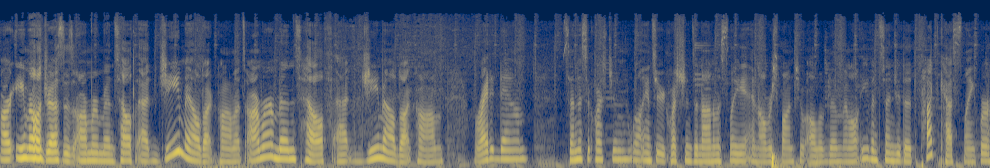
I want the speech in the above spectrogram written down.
Our email address is armormenshealth at gmail.com. That's armormenshealth at gmail.com. Write it down. Send us a question. We'll answer your questions anonymously, and I'll respond to all of them. And I'll even send you the podcast link. We're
